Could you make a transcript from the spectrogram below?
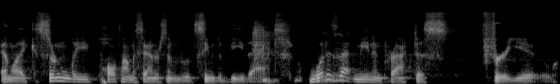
And like certainly paul thomas anderson would seem to be that. What does mm-hmm. that mean in practice for you?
